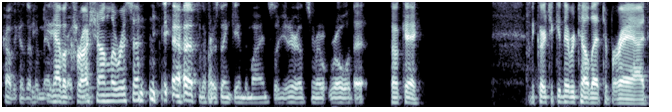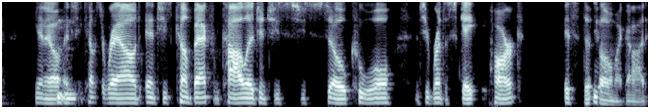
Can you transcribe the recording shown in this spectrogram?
probably because I have a Do you have a crush on Larissa? yeah, that's the first thing that came to mind. So yeah, let's ro- roll with it. Okay. And of course, you can never tell that to Brad, you know. And Mhm. she comes around, and she's come back from college, and she's she's so cool, and she runs a skate park. It's the Yeah. oh my god,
